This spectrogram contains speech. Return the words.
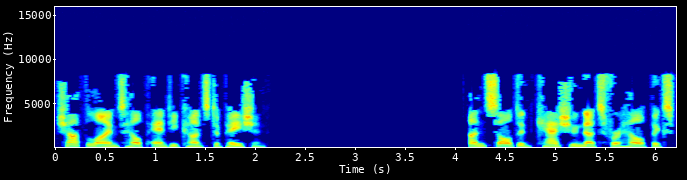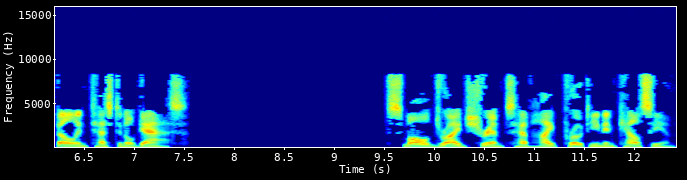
Chopped limes help anti-constipation. Unsalted cashew nuts for help expel intestinal gas. Small dried shrimps have high protein and calcium.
